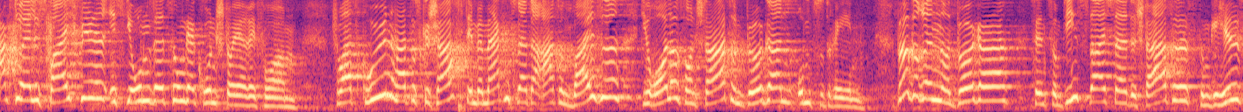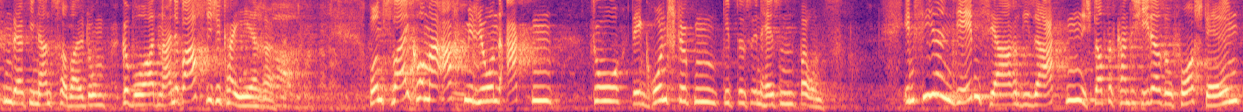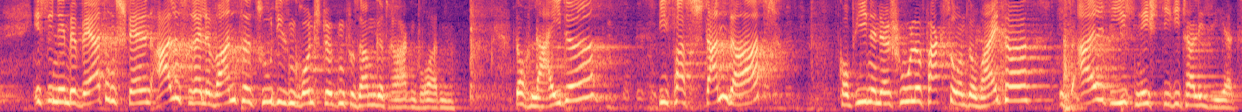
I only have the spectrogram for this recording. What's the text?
Aktuelles Beispiel ist die Umsetzung der Grundsteuerreform. Schwarz-Grün hat es geschafft, in bemerkenswerter Art und Weise die Rolle von Staat und Bürgern umzudrehen. Bürgerinnen und Bürger sind zum Dienstleister des Staates, zum Gehilfen der Finanzverwaltung geworden. Eine beachtliche Karriere. Rund 2,8 Millionen Akten zu den Grundstücken gibt es in Hessen bei uns. In vielen Lebensjahren dieser Akten, ich glaube, das kann sich jeder so vorstellen, ist in den Bewertungsstellen alles Relevante zu diesen Grundstücken zusammengetragen worden. Doch leider, wie fast Standard, Kopien in der Schule, Faxe usw. So ist all dies nicht digitalisiert.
